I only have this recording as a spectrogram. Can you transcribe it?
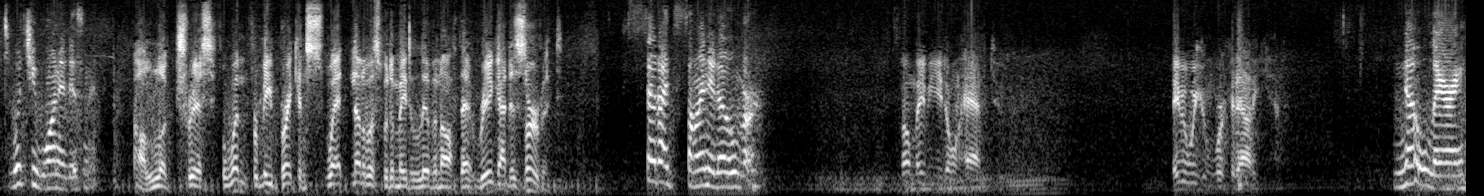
It's what you wanted, isn't it? Oh, look, Trish, if it wasn't for me breaking sweat, none of us would have made a living off that rig. I deserve it. I Said I'd sign it over. Well, maybe you don't have to. Maybe we can work it out again. No, Larry.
